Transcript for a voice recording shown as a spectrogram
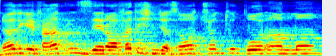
نه دیگه فقط این ظرافتش اینجاست. چون تو قرآن ما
